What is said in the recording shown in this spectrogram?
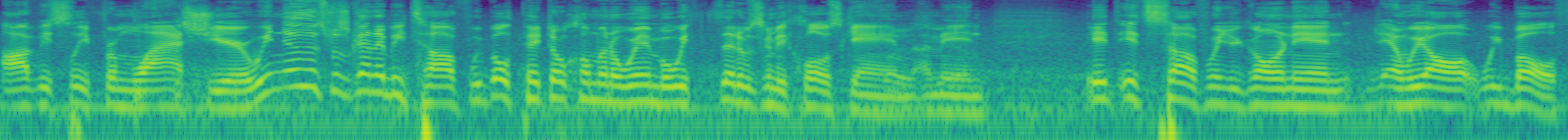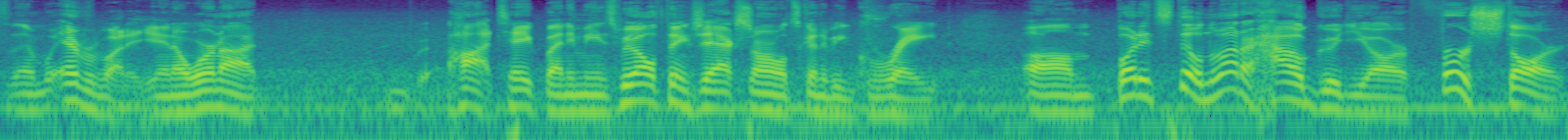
obviously from last year. We knew this was going to be tough. We both picked Oklahoma to win, but we said it was going to be a close game. Close, I mean, it, it's tough when you're going in, and we all, we both, and everybody, you know, we're not hot take by any means. We all think Jackson Arnold's going to be great, um, but it's still no matter how good you are, first start,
